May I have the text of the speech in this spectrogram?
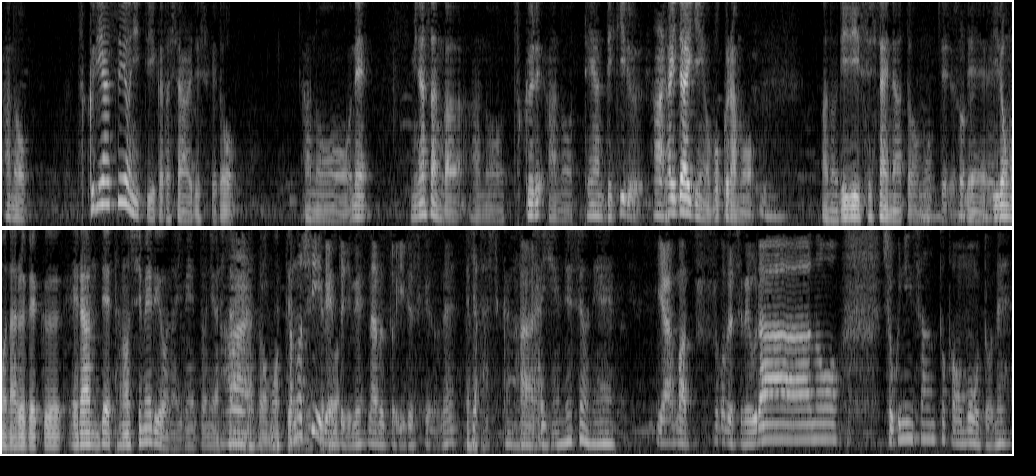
あの、作りやすいようにって言い方したらあれですけど、あのね、皆さんが、あの、作れ、あの、提案できるはい。最大限を僕らも、あの、リリースしたいなと思ってるんで、そうですね。色もなるべく選んで楽しめるようなイベントにはしたいなと思ってるんで楽すけど、しいイベントに、ね、なるといいですけどね。でも確かにはい。大変ですよね。いやまあそうですね。裏の職人さんとか思うとね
